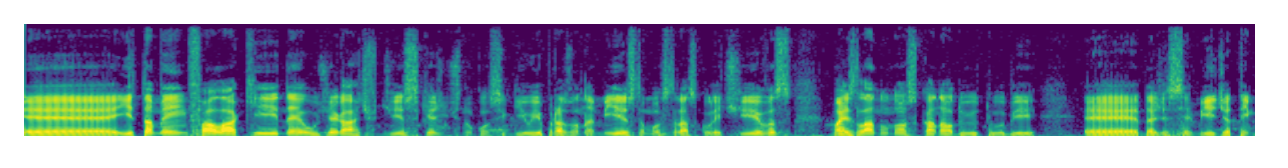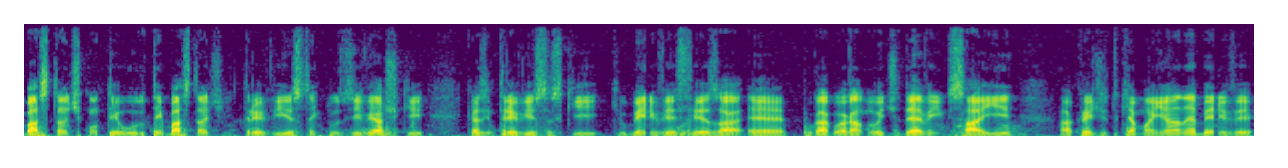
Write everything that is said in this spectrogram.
É, e também falar que né, o Gerard disse que a gente não conseguiu ir para a zona mista, mostrar as coletivas, mas lá no nosso canal do YouTube é, da GC Media tem bastante conteúdo, tem bastante entrevista, inclusive acho que, que as entrevistas que, que o BNV fez é, por agora à noite devem sair, acredito que amanhã, né, BNV?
